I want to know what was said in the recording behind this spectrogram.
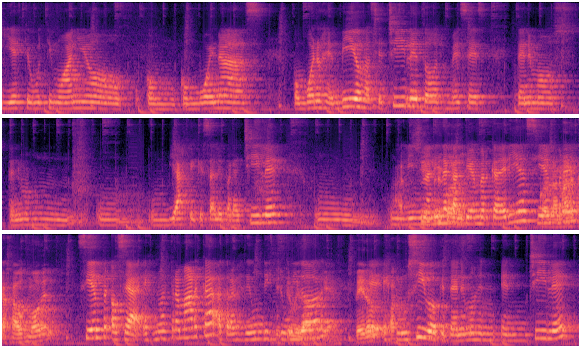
Y este último año con, con buenas, con buenos envíos hacia Chile, todos los meses tenemos, tenemos un, un- un viaje que sale para Chile, un- Ah, una linda con- cantidad de mercadería, siempre, Con la marca House Model. siempre, o sea, es nuestra marca a través de un distribuidor, Distribuidor. Pero- eh, exclusivo que tenemos en, en Chile,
